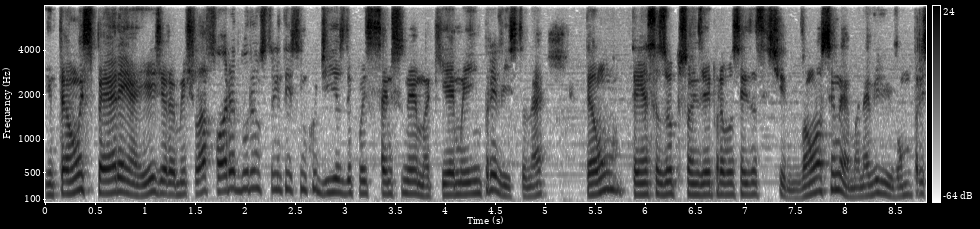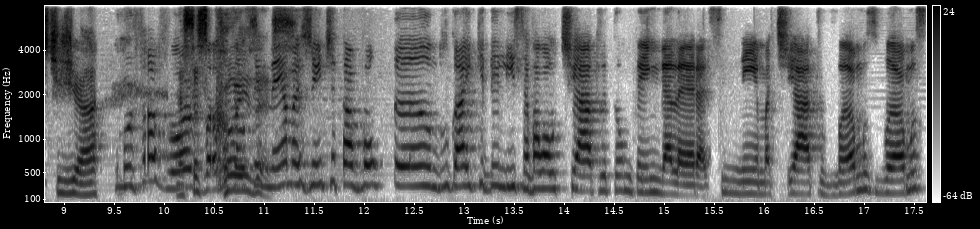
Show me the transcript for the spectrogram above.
Então esperem aí, geralmente lá fora dura uns 35 dias depois que sai no cinema, que é meio imprevisto, né? Então, tem essas opções aí para vocês assistirem. Vão ao cinema, né, Vivi? Vamos prestigiar. Por favor, essas vamos coisas. ao cinema. A gente tá voltando. Ai, que delícia. Vão ao teatro também, galera. Cinema, teatro. Vamos, vamos.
